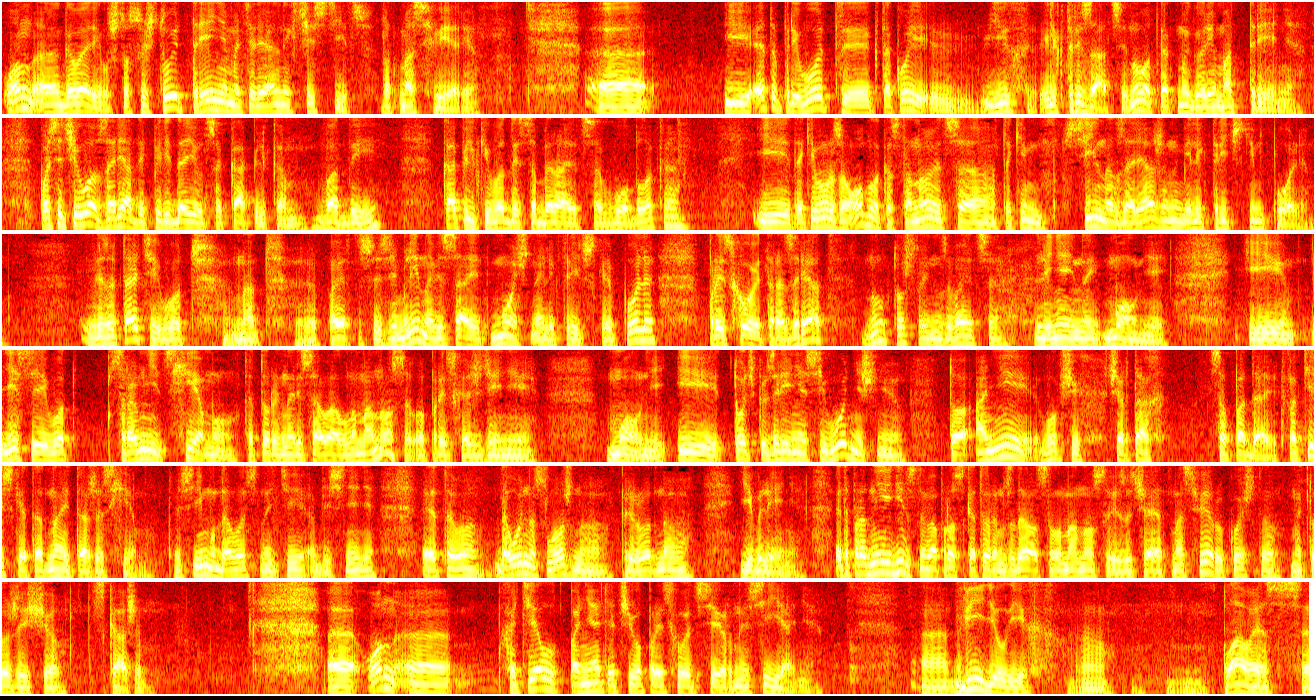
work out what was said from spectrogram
Он э, говорил, что существует трение материальных частиц в атмосфере. Э, и это приводит э, к такой э, их электризации. Ну, вот как мы говорим, от трения. После чего заряды передаются капелькам воды. Капельки воды собираются в облако. И таким образом облако становится таким сильно заряженным электрическим полем. И в результате вот над э, поверхностью Земли нависает мощное электрическое поле, происходит разряд, ну, то, что и называется линейной молнией. И если вот сравнить схему, которую нарисовал Ломоносов о происхождении молний, и точку зрения сегодняшнюю, то они в общих чертах совпадают. Фактически это одна и та же схема. То есть им удалось найти объяснение этого довольно сложного природного явления. Это, правда, не единственный вопрос, с которым задавался Ломоносов, изучая атмосферу. Кое-что мы тоже еще скажем. Э, он э, хотел понять, от чего происходит северное сияние. Э, видел их, плавая с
